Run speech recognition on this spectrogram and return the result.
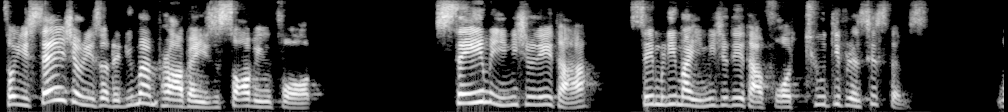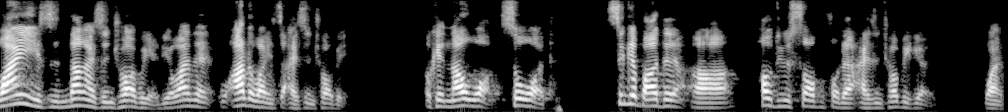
So essentially, so the Riemann problem is solving for same initial data, same Riemann initial data for two different systems. One is non-isentropic, the other one is isentropic. Okay, now what? So what? Think about the uh, how do you solve for the isentropic one?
